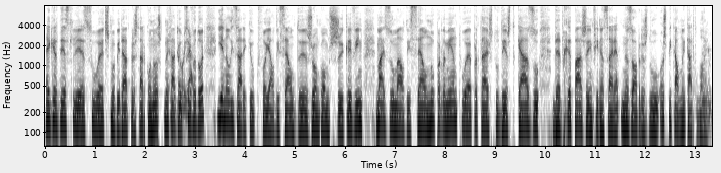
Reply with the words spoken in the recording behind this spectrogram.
Agradeço-lhe a sua disponibilidade para estar connosco na Rádio Observador e analisar aquilo que foi a audição de João Gomes Cravinho. Mais uma audição no Parlamento a pretexto deste caso da derrapagem financeira nas obras do Hospital Militar de Belém.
